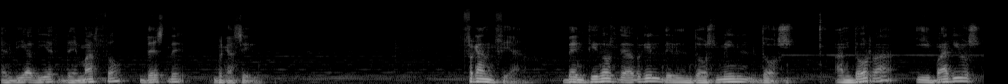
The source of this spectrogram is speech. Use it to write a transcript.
el día 10 de marzo desde Brasil. Francia, 22 de abril del 2002. Andorra y varios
